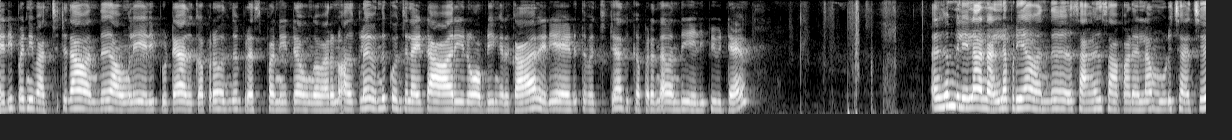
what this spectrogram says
ரெடி பண்ணி வச்சுட்டு தான் வந்து அவங்களே எழுப்பிவிட்டேன். அதுக்கப்புறம் வந்து ப்ரெஷ் பண்ணிவிட்டு அவங்க வரணும். அதுக்குள்ளே வந்து கொஞ்சம் லைட்டாக ஆறிடும் அப்படிங்கிறதுக்காக ரெடியாக எடுத்து வச்சுட்டு அதுக்கப்புறம் தான் வந்து எழுப்பி விட்டேன். அலமதுல்லா நல்லபடியாக வந்து சகல் சாப்பாடெல்லாம் முடிச்சாச்சு.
